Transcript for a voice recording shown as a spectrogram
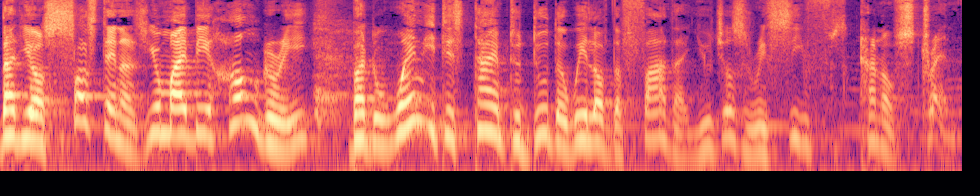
that your sustenance, you might be hungry, but when it is time to do the will of the Father, you just receive kind of strength.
